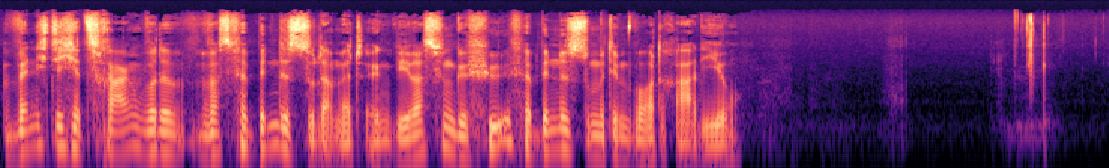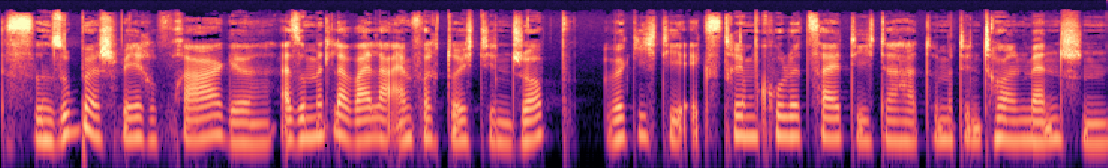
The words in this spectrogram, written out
wenn ich dich jetzt fragen würde, was verbindest du damit irgendwie? Was für ein Gefühl verbindest du mit dem Wort Radio? Das ist eine super schwere Frage. Also mittlerweile einfach durch den Job wirklich die extrem coole Zeit, die ich da hatte mit den tollen Menschen.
